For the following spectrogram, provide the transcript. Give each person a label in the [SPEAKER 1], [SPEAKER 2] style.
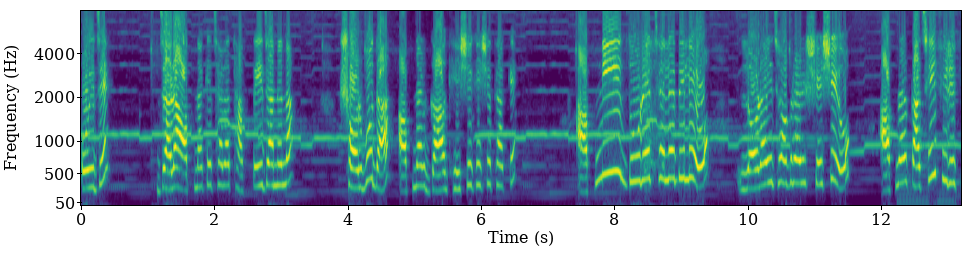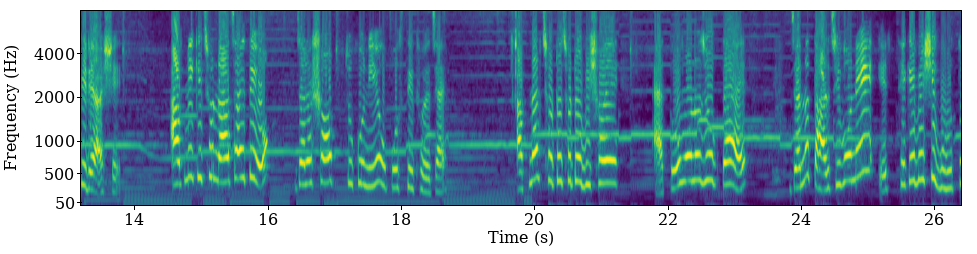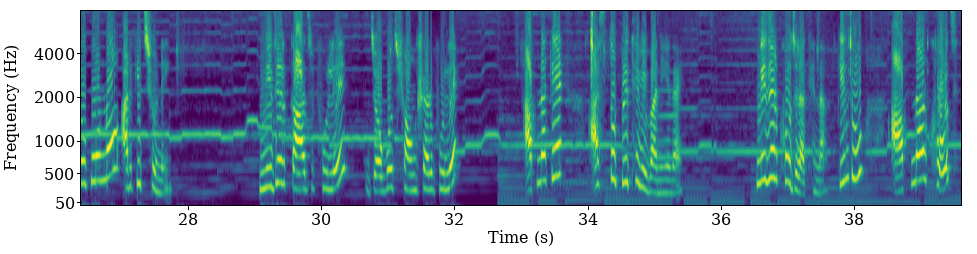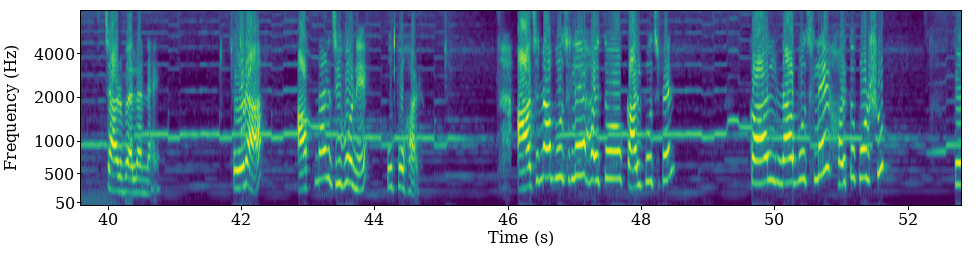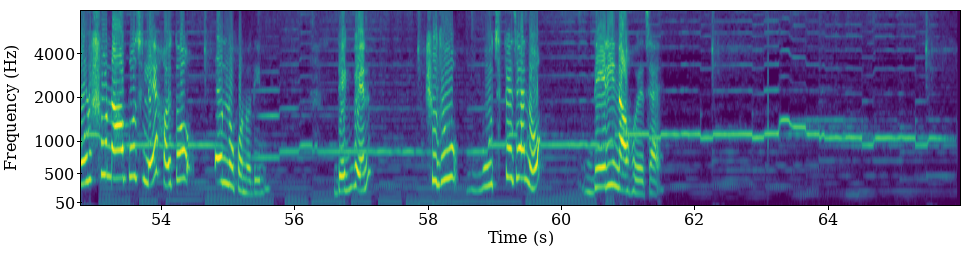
[SPEAKER 1] ওই যে, যারা আপনাকে ছাড়া থাকতেই জানে না, সর্বদা আপনার গা ঘেসে ঘেসে থাকে। আপনি দূরে ঠেলে দিলেও, লড়াই ঝগড়ার শেষেও আপনার কাছেই ফিরে ফিরে আসে। আপনি কিছু না চাইতেও যারা সবটুকু নিয়ে উপস্থিত হয়ে যায়। আপনার ছোট ছোট বিষয়ে এত মনোযোগ দেয় যেন তার জীবনে এর থেকে বেশি গুরুত্বপূর্ণ আর কিছু নেই। নিজের কাজ ভুলে, জগৎ সংসার ভুলে আপনাকে আস্ত পৃথিবী বানিয়ে নেয়। নিজের খোঁজ রাখে না, কিন্তু আপনার খোঁজ চার বেলা নেয়। ওরা আপনার জীবনে উপহার। আজ না বুঝলে হয়তো কাল বুঝবেন, কাল না বুঝলে হয়তো পরশু পরশু না বুঝলে হয়তো অন্য কোনো দিন। দেখবেন শুধু বুঝতে যেন দেরি না হয়ে যায়।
